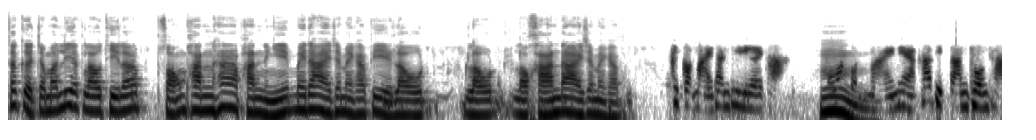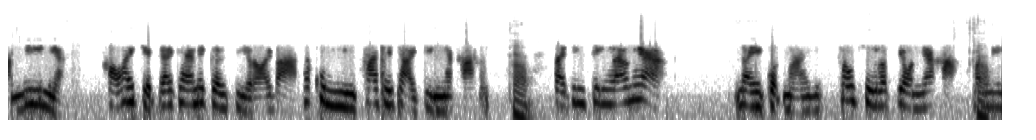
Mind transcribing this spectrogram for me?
ถ้าเกิดจะมาเรียกเราทีละสองพันห้าพันอย่างนี้ไม่ได้ใช่ไหมครับ พี่เราเราเราค้านได้ใช่ไหมครับผิดกฎหมายทันทีเลยค่ะอืเพราะว่ากฎหมายเนี่ยค่าติดตามทวงถามหนี้เนี่ยเขาให้เก็บได้แค่ไม่เกิน 400 บาท ถ้าคุณมีค่าใช้จ่ายจริงนะคะ ครับ แต่จริง ๆ แล้วเนี่ย ในกฎหมายเช่าซื้อรถยนต์เนี่ยค่ะครับมันมี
